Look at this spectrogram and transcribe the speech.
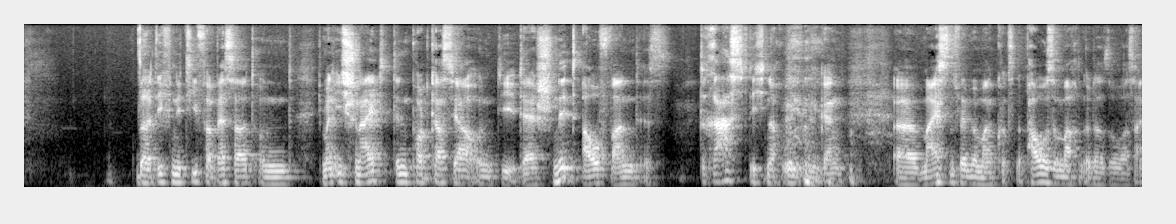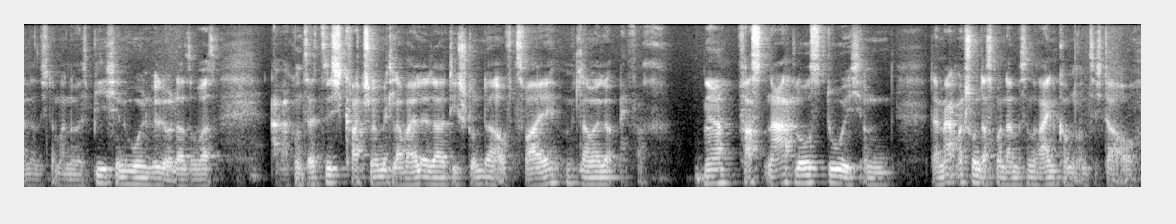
definitiv verbessert und ich meine, ich schneide den Podcast ja und die, der Schnittaufwand ist drastisch nach unten gegangen. äh, meistens, wenn wir mal kurz eine Pause machen oder sowas, einer sich nochmal ein neues Bierchen holen will oder sowas. Aber grundsätzlich quatschen wir mittlerweile da die Stunde auf zwei, mittlerweile einfach ja. fast nahtlos durch und da merkt man schon, dass man da ein bisschen reinkommt und sich da auch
